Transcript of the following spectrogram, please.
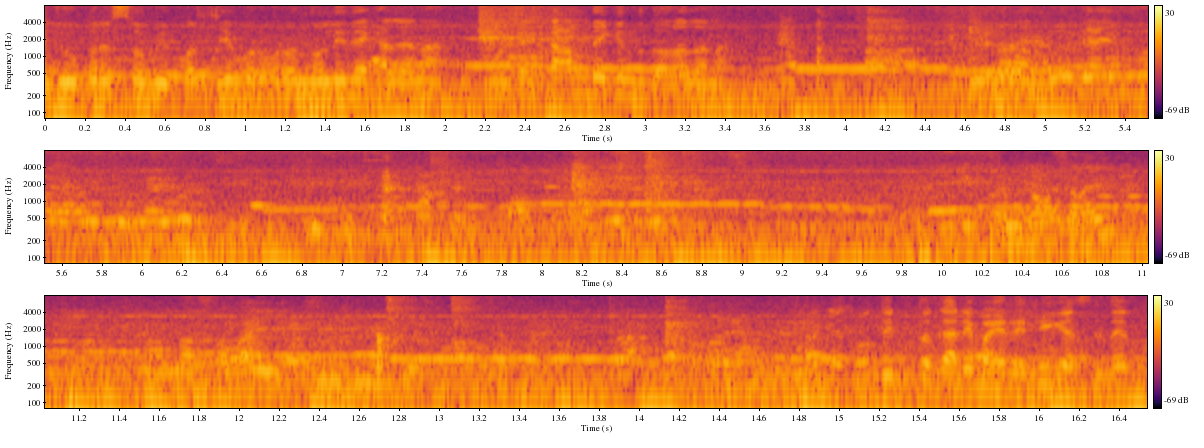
ওই যে উপরে ছবির পর যে বড় বড় নলি দেখা যায় না মনে টান দেয় কিন্তু ধরা যায় না। সমস্যা নাই? আমরা সবাই অতিরিক্ত গাড়ি বাইরে ঠিক আছে দেখো।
